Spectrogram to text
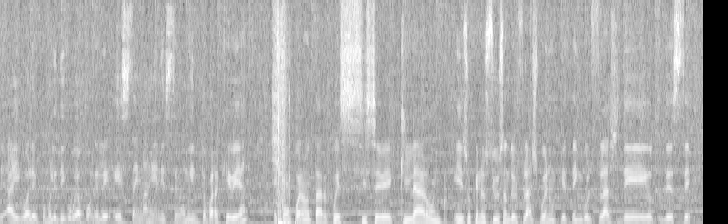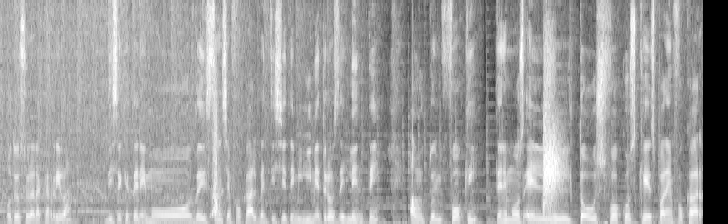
Eh, ahí igual, eh, como les digo, voy a ponerle esta imagen en este momento para que vean. Y como para notar, pues si se ve claro. Eso que no estoy usando el flash. Bueno, que tengo el flash de, de este otro celular acá arriba. Dice que tenemos de distancia focal 27 milímetros de lente, autoenfoque, tenemos el Touch Focus que es para enfocar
